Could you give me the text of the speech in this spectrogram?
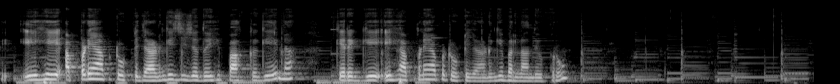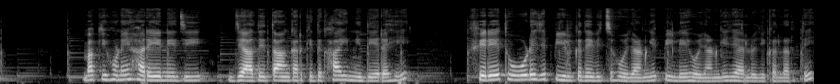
ਤੇ ਇਹ ਆਪਣੇ ਆਪ ਟੁੱਟ ਜਾਣਗੇ ਜੀ ਜਦੋਂ ਇਹ ਪੱਕ ਗਏ ਨਾ ਕਿਰਗੇ ਇਹ ਆਪਣੇ ਆਪ ਟੁੱਟ ਜਾਣਗੇ ਬੱਲਾਂ ਦੇ ਉੱਪਰੋਂ। ਬਾਕੀ ਹੁਣੇ ਹਰੇ ਨੇ ਜੀ, ਜ਼ਿਆਦਾ ਤਾਂ ਕਰਕੇ ਦਿਖਾਈ ਨਹੀਂ ਦੇ ਰਹੇ। ਫਿਰ ਇਹ ਥੋੜੇ ਜਿਹੇ ਪੀਲਕ ਦੇ ਵਿੱਚ ਹੋ ਜਾਣਗੇ, ਪੀਲੇ ਹੋ ਜਾਣਗੇ ਯੈਲੋ ਜਿਹੇ ਕਲਰ ਤੇ।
